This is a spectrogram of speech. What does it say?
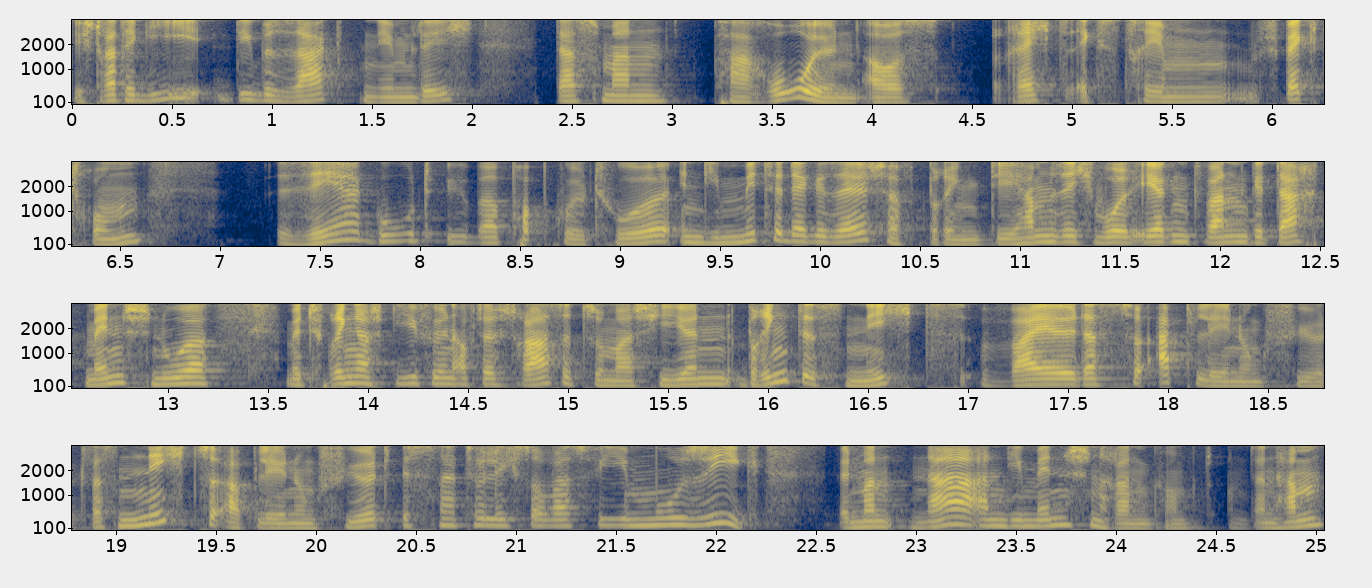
Die Strategie, die besagt nämlich, dass man Parolen aus rechtsextremem Spektrum sehr gut über Popkultur in die Mitte der Gesellschaft bringt. Die haben sich wohl irgendwann gedacht, Mensch, nur mit Springerstiefeln auf der Straße zu marschieren, bringt es nichts, weil das zur Ablehnung führt. Was nicht zur Ablehnung führt, ist natürlich sowas wie Musik, wenn man nah an die Menschen rankommt. Und dann haben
